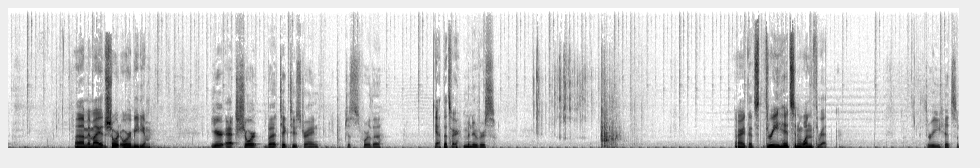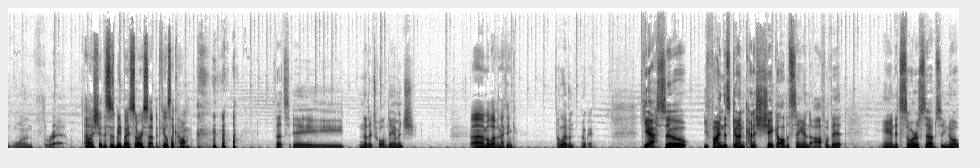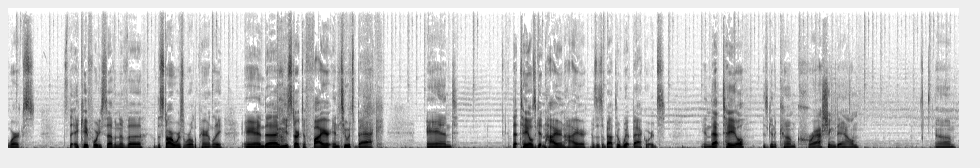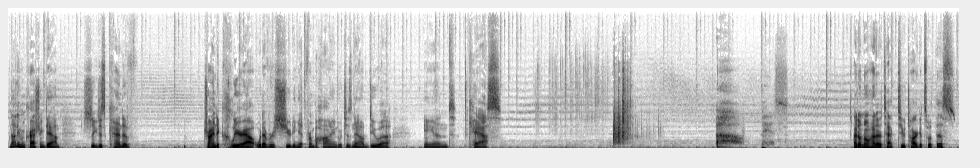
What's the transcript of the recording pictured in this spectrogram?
Um, am I at short or medium? You're at short, but take two strain, just for the Yeah, that's fair. maneuvers. All right, that's three hits and one threat. Three hits and one threat. Oh shit, this is made by SoroSuub. It feels like home. That's a another twelve damage. Um, eleven, I think. 11 okay yeah so you find this gun kind of shake all the sand off of it and it's SoroSuub so you know it works it's the ak-47 of, uh, of the star wars world apparently and uh, you start to fire into its back and that tail's getting higher and higher as it's about to whip backwards and that tail is going to come crashing down um, not even crashing down so you just kind of trying to clear out whatever's shooting it from behind, which is now Dua and Cass. Oh, piss. I don't know how to attack two targets with this.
